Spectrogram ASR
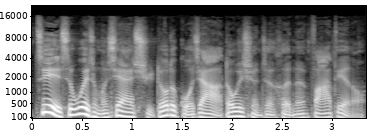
这也是为什么现在许多的国家啊都会选择核能发电哦。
